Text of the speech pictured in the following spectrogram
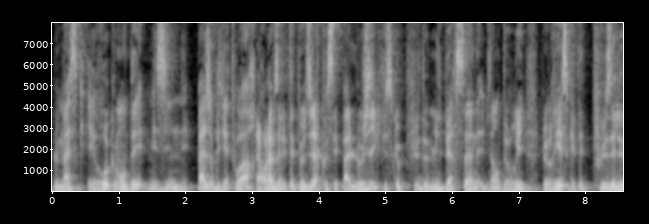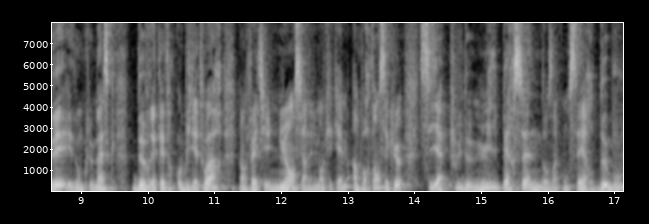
le masque est recommandé mais il n'est pas obligatoire. Alors là, vous allez peut-être me dire que c'est pas logique puisque plus de 1000 personnes, et eh bien en théorie, le risque est peut-être plus élevé et donc le masque devrait être obligatoire. Mais en fait, il y a une nuance, il y a un élément qui est quand même important, c'est que s'il y a plus de 1000 personnes dans un concert debout,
